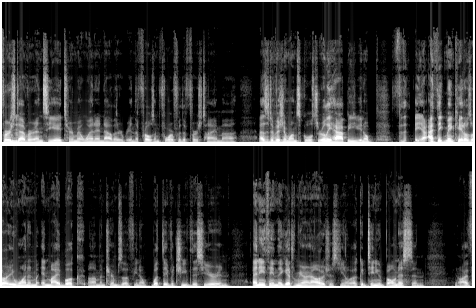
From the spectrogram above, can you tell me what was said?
1st mm-hmm. ever NCAA tournament win, and now they're in the Frozen Four for the first time uh, as a Division One school. So really happy. You know, I think Mankato's already won in, in my book um, in terms of you know what they've achieved this year, and anything they get from here on out is just you know a continued bonus. And you know, I've,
